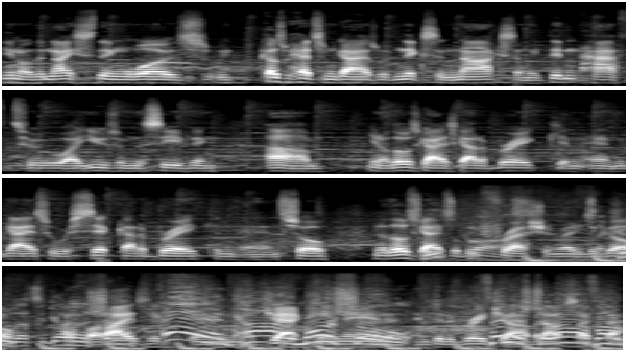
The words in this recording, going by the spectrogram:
You know, the nice thing was because we had some guys with nicks and knocks and we didn't have to uh, use them this evening. Um, you know, those guys got a break, and, and the guys who were sick got a break, and, and so, you know, those guys will be fresh and ready to go. I thought Isaac and uh, Jack came in and, and, did a great job at outside back.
